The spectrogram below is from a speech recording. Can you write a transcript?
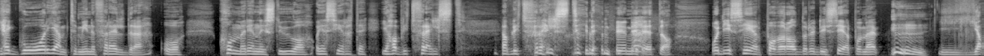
jeg går hjem til mine foreldre og kommer inn i stua, og jeg sier at jeg har blitt frelst. Jeg har blitt frelst i den menigheten. Og de ser på hverandre, de ser på meg. ja.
